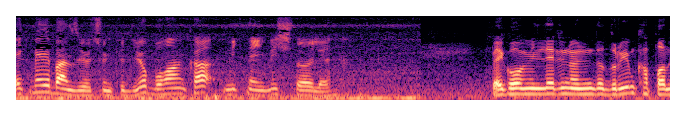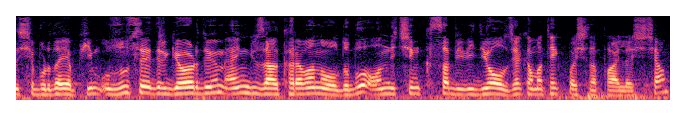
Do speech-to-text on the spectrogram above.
ekmeğe benziyor çünkü diyor Buhanka nickname'i işte öyle Begonville'lerin önünde durayım kapanışı burada yapayım uzun süredir gördüğüm en güzel karavan oldu bu onun için kısa bir video olacak ama tek başına paylaşacağım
